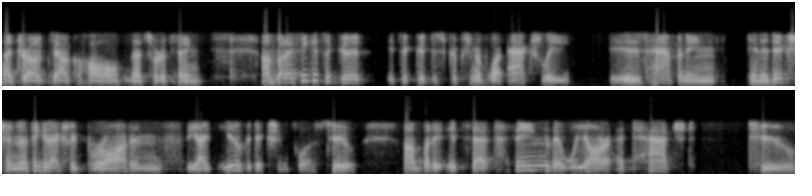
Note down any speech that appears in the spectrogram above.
uh, drugs, alcohol, that sort of thing. Um, but I think it's a good it's a good description of what actually is happening in addiction. And I think it actually broadens the idea of addiction for us too. Uh, but it, it's that thing that we are attached to,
